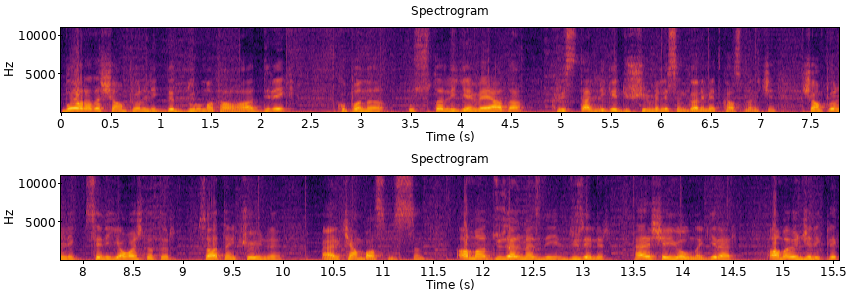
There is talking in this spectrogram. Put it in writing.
bu arada Şampiyon Lig'de durma Talha. Direkt kupanı Usta Lig'e veya da Kristal Lig'e düşürmelisin ganimet kasman için. Şampiyon Lig seni yavaşlatır. Zaten köyünü erken basmışsın. Ama düzelmez değil düzelir. Her şey yoluna girer. Ama öncelikle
